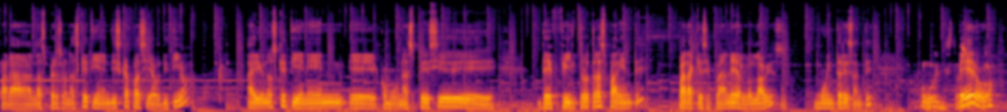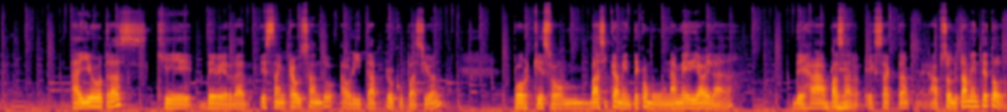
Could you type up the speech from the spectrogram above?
para las personas que tienen discapacidad auditiva. Hay unos que tienen eh, como una especie de, filtro transparente para que se puedan leer los labios. Muy interesante. Pero hay otras que de verdad están causando ahorita preocupación porque son básicamente como una media velada. Deja pasar exacta, absolutamente todo.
